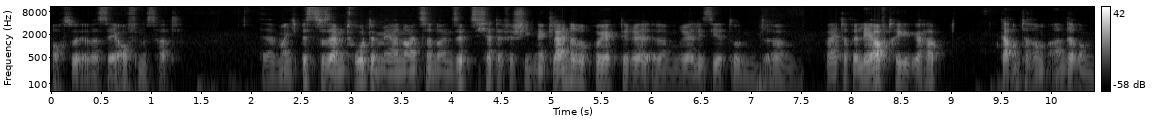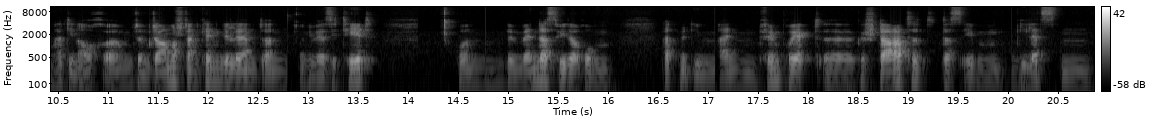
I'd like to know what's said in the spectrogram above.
auch so etwas sehr Offenes hat. Ähm, eigentlich bis zu seinem Tod im Jahr 1979 hat er verschiedene kleinere Projekte re, ähm, realisiert und ähm, weitere Lehraufträge gehabt. Da unter anderem hat ihn auch ähm, Jim Jarmusch dann kennengelernt an Universität. Und Wim Wenders wiederum hat mit ihm ein Filmprojekt äh, gestartet, das eben die letzten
